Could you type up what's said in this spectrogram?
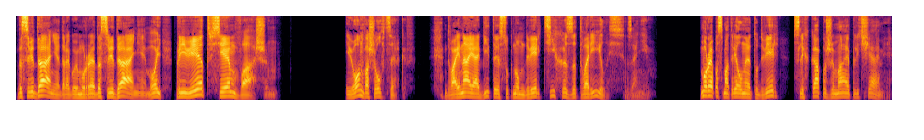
До свидания, дорогой Муре, до свидания. Мой привет всем вашим. И он вошел в церковь. Двойная, обитая сукном дверь, тихо затворилась за ним. Муре посмотрел на эту дверь, слегка пожимая плечами.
